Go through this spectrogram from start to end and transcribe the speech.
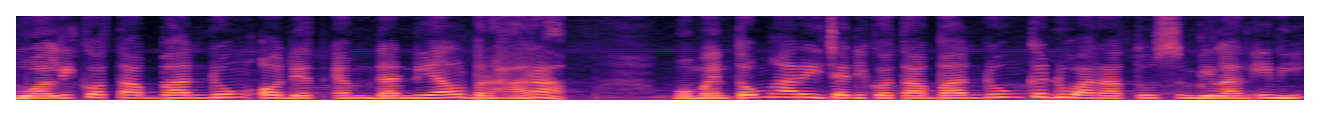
Wali kota Bandung Odet M. Daniel berharap Momentum Hari Jadi Kota Bandung ke-209 ini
